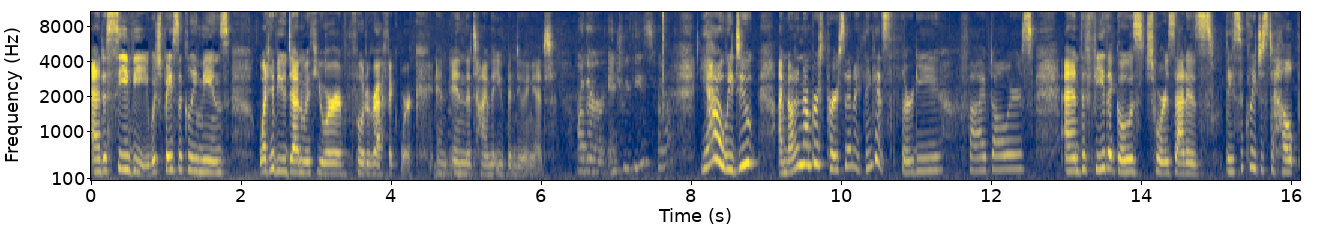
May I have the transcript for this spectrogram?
and a CV, which basically means what have you done with your photographic work in, mm-hmm. in the time that you've been doing it. Are there entry fees for that? Yeah, we do. I'm not a numbers person. I think it's 30 $5. And the fee that goes towards that is basically just to help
